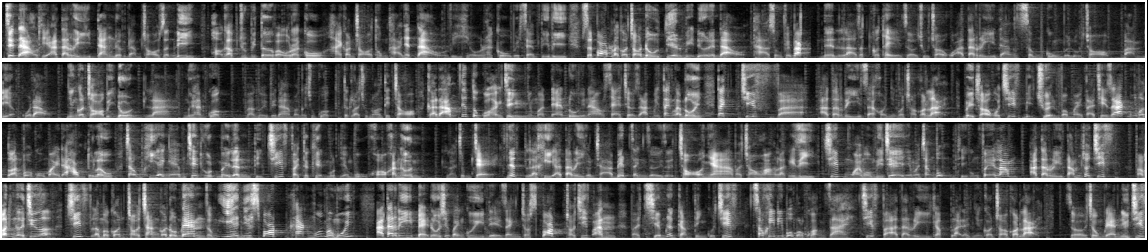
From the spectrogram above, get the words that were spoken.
Trên đảo thì Atari đang được đám chó dẫn đi. Họ gặp Jupiter và Oracle, hai con chó thông thái nhất đảo vì Oracle biết xem TV. Spot là con chó đầu tiên bị đưa lên đảo, thả xuống phía Bắc nên là rất có thể giờ chú chó của Atari đang sống cùng với lũ chó bản địa của đảo. Những con chó bị đồn là người Hàn Quốc và người Việt Nam và người Trung Quốc, tức là chúng nó ăn thịt chó. Cả đám tiếp tục cuộc hành trình, nhưng mà đen đủi thế nào, xe chở rác bị tách làm đôi. Tách Chief và Atari ra khỏi những con chó còn lại. Bầy chó của Chief bị chuyển vào máy tái chế rác, nhưng mà toàn bộ cỗ máy đã hỏng từ lâu. Trong khi anh em chết hụt mấy lần thì Chief phải thực hiện một nhiệm vụ khó khăn hơn, là chống trẻ. Nhất là khi Atari còn chả biết ranh giới giữa chó nhà và chó hoang là cái gì. Chip ngoài mồm thì chê, nhưng mà trong bụng thì cũng phế lắm. Atari tắm cho Chip và bất ngờ chưa Chip là một con chó trắng có đốm đen giống y hệt như Spot khác mũi mà mũi. Atari bẻ đôi chiếc bánh quy để dành cho Spot cho Chip ăn và chiếm được cảm tình của Chip sau khi đi bộ một khoảng dài Chip và Atari gặp lại được những con chó còn lại. Giờ trông đen như Chip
